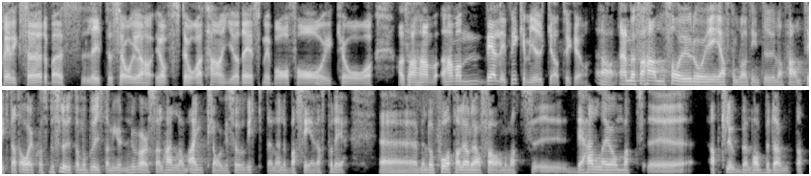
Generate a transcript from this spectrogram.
Fredrik Söderbergs lite så. Jag, jag förstår att han gör det som är bra för AIK. Alltså han, han var väldigt mycket mjukare tycker jag. Ja, men för han sa ju då i Aftonbladet-intervjun att han tyckte att AIKs beslut om att bryta med Universal handlar om anklagelser och rykten eller baseras på det. Eh, Eh, men då påtalade jag för honom att eh, det handlar ju om att, eh, att klubben har bedömt att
